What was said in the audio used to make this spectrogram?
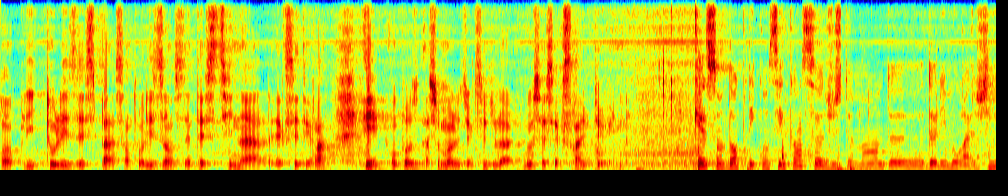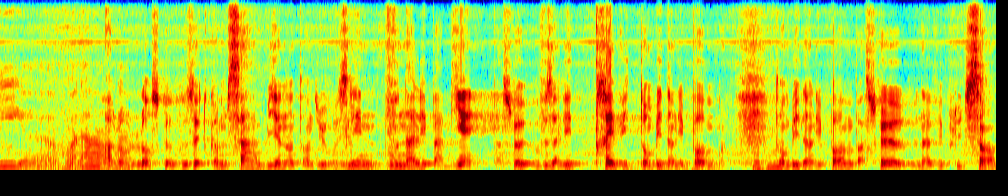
remplit tous les espaces entre les anses intestinales, etc. Et on pose à ce moment le diagnostic de la grossesse extra-utérine. Quelles sont donc les conséquences justement de, de l'hémorragie euh, voilà, Alors lorsque vous êtes comme ça, bien entendu, Roselyne, vous n'allez pas bien parce que vous allez très vite tomber dans les pommes. Mhm. Tomber dans les pommes parce que vous n'avez plus de sang.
